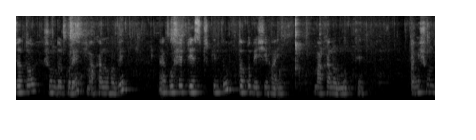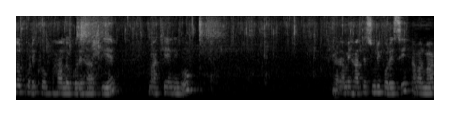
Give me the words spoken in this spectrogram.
যত সুন্দর করে মাখানো হবে। গোশের টেস্ট কিন্তু তত বেশি হয় মাখানোর মধ্যে। আমি সুন্দর করে, খুব ভালো করে হাত দিয়ে মাখিয়ে নিব। আর আমি হাতে চুরি করেছি, আমার মার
